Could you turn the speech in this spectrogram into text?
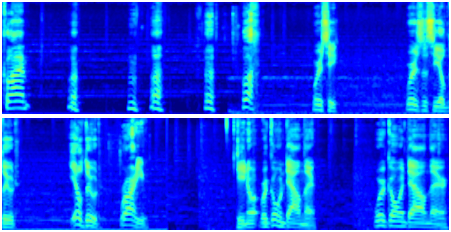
Climb. Where's he? Where's this eel dude? Eel dude, where are you? Okay, you know what? We're going down there. We're going down there.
